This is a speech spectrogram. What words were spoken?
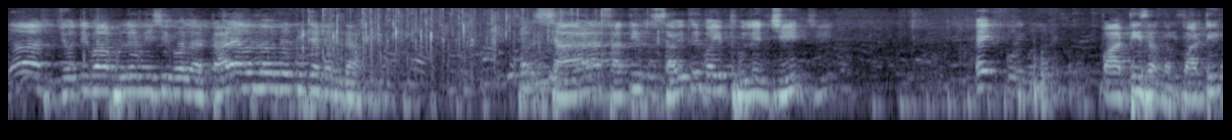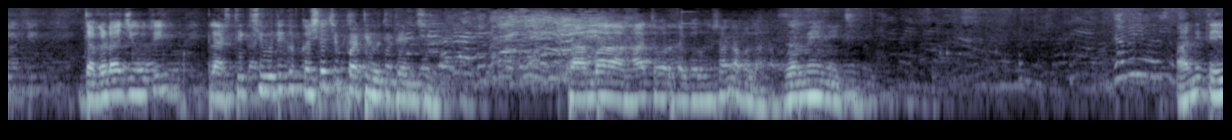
यस, ज्योतिबा फुलेंनी शिकवलं. टाळ्या वाजवते तिच्याकरिता. पण शाळा साथी सावित्रीबाई फुलेंची एक पाटी सांगा पाटी दगडाची होती प्लास्टिकची होती का कशाची पाटी होती त्यांची? थांबा हात वर्त करून सांगा मला जमिनीची. आणि ते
